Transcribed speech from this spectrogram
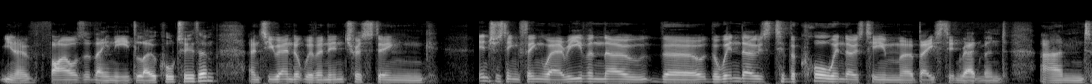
you know files that they need local to them, and so you end up with an interesting interesting thing where even though the the Windows to the core Windows team are based in Redmond and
